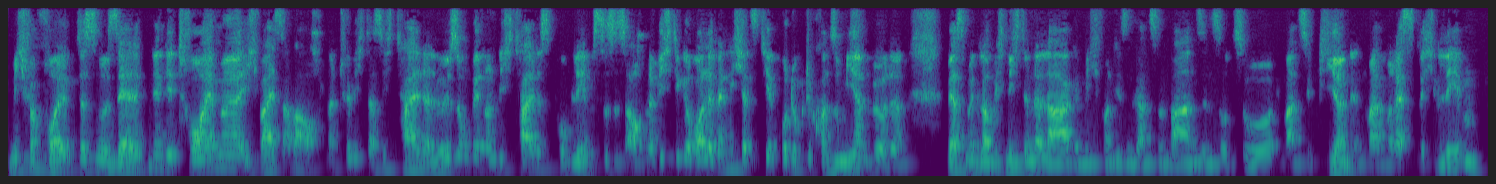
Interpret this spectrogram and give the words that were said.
Mich verfolgt es nur selten in die Träume. Ich weiß aber auch natürlich, dass ich Teil der Lösung bin und nicht Teil des Problems. Das ist auch eine wichtige Rolle. Wenn ich jetzt Tierprodukte konsumieren würde, wäre es mir, glaube ich, nicht in der Lage, mich von diesem ganzen Wahnsinn so zu emanzipieren in meinem restlichen Leben.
